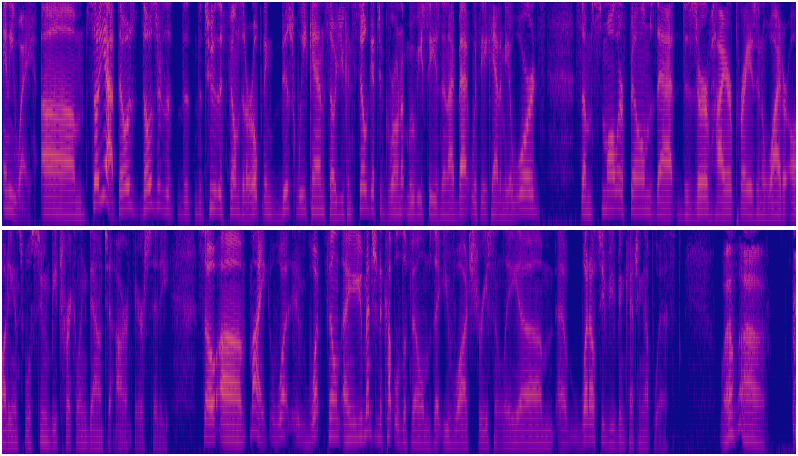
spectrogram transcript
Anyway, um, so yeah, those those are the, the, the two of the films that are opening this weekend. So you can still get to grown up movie season. I bet with the Academy Awards, some smaller films that deserve higher praise and a wider audience will soon be trickling down to our fair city. So, um, Myke, what what film? Mean, you mentioned a couple of the films that you've watched recently. Um, uh, what else have you been catching up with? Well, uh,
